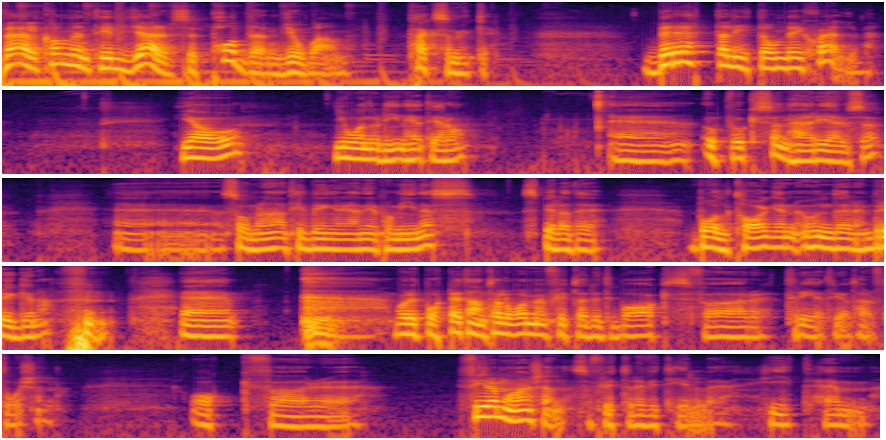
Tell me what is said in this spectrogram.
Välkommen till Järvsöpodden Johan. Tack så mycket. Berätta lite om dig själv. Ja, Johan Nordin heter jag då. Eh, uppvuxen här i Järvsö. Eh, somrarna tillbringade jag nere på Mines. Spelade bolltagen under bryggorna. eh, varit borta ett antal år men flyttade tillbaks för tre, tre och ett halvt år sedan. Och för eh, fyra månader sedan så flyttade vi till eh, hit hem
